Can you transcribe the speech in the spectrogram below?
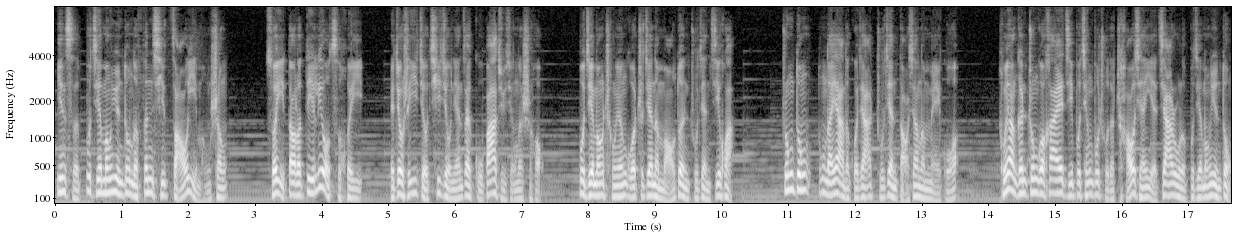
因此，不结盟运动的分歧早已萌生，所以到了第六次会议，也就是1979年在古巴举行的时候，不结盟成员国之间的矛盾逐渐激化，中东、东南亚的国家逐渐倒向了美国，同样跟中国和埃及不清不楚的朝鲜也加入了不结盟运动，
